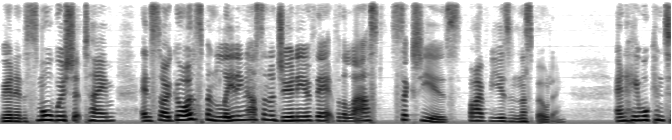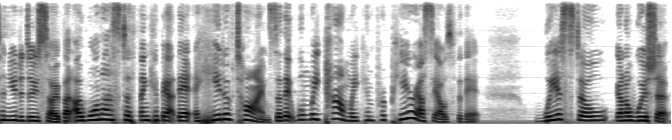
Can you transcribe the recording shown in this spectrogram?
We had a small worship team, and so God's been leading us on a journey of that for the last six years, five years in this building and He will continue to do so. But I want us to think about that ahead of time so that when we come, we can prepare ourselves for that. We're still going to worship.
